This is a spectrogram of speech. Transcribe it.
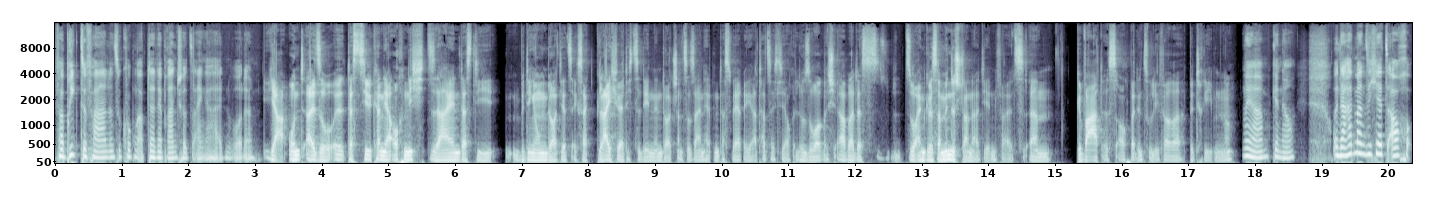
Fabrik zu fahren und zu gucken, ob da der Brandschutz eingehalten wurde. Ja, und also äh, das Ziel kann ja auch nicht sein, dass die Bedingungen dort jetzt exakt gleichwertig zu denen in Deutschland zu sein hätten. Das wäre ja tatsächlich auch illusorisch, aber dass so ein gewisser Mindeststandard jedenfalls ähm, gewahrt ist, auch bei den Zuliefererbetrieben. Ne? Ja, genau. Und da hat man sich jetzt auch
